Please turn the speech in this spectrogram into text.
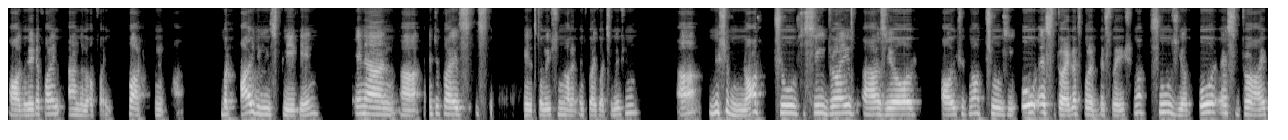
or the data file and the log file. But, but ideally speaking, in an uh, enterprise solution or an enterprise-wide solution, uh, you should not choose C drive as your, or you should not choose the OS drive, let's put it this way, you should not choose your OS drive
